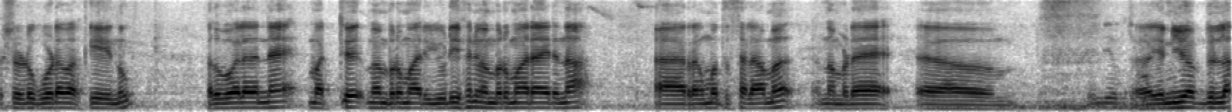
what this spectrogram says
ബഷീറുടെ കൂടെ വർക്ക് ചെയ്യുന്നു. അതുപോലെ തന്നെ മറ്റ് മെമ്പർമാർ യു ഡി എഫിന് മെമ്പർമാരായിരുന്ന റഹ്മത്ത് സലാം നമ്മുടെ എൻ യു അബ്ദുള്ള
